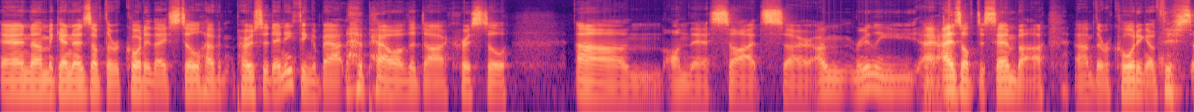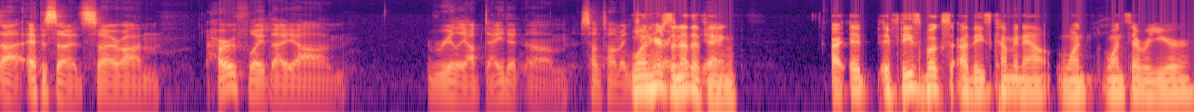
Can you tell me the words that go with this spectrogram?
And um, again, as of the recording, they still haven't posted anything about the Power of the Dark Crystal um, on their site. So I'm really, a as of December, um, the recording of this uh, episode. So um, hopefully they um, really update it um, sometime in Well, and here's another Yeah. thing. Are, if, if these books are these coming out one once every year,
